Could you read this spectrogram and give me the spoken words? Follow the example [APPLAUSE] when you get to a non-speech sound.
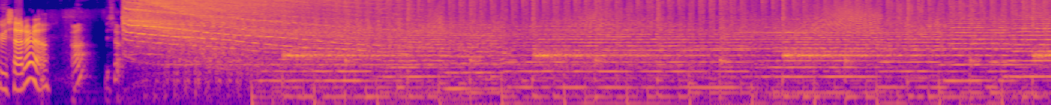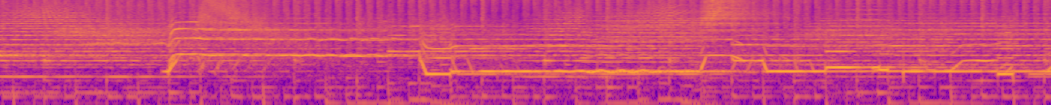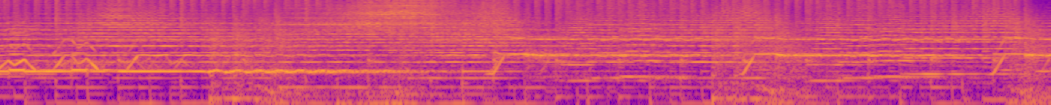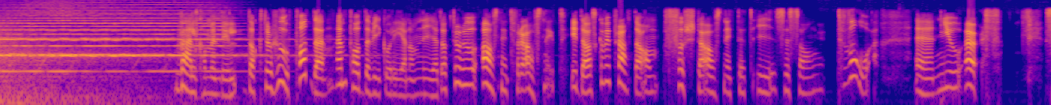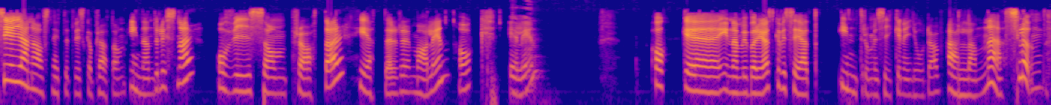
Ska vi köra då? Ja, vi kör. Välkommen till Doctor Who-podden, en podd där vi går igenom nya Doctor Who avsnitt för avsnitt. Idag ska vi prata om första avsnittet i säsong två, eh, New Earth. Se gärna avsnittet vi ska prata om innan du lyssnar. Och vi som pratar heter Malin och Elin. Och eh, innan vi börjar ska vi säga att intromusiken är gjord av Allan Näslund.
